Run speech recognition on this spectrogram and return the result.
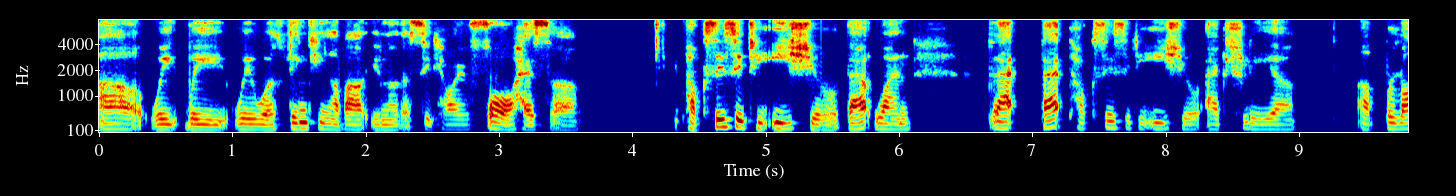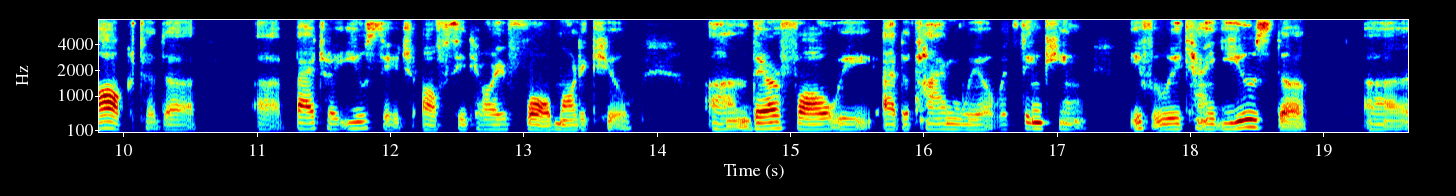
uh, we, we we were thinking about you know the CTLA-4 has a toxicity issue, that one, that, that toxicity issue actually uh, uh, blocked the uh, better usage of CTLA-4 molecule. Um, therefore, we at the time we were thinking if we can use the uh,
